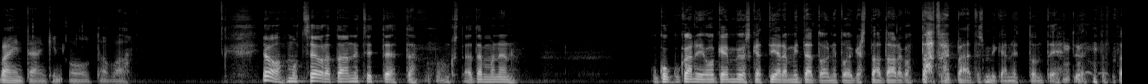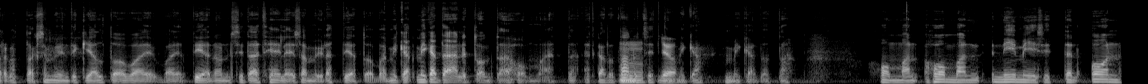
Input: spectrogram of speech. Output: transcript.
vähintäänkin oltava. Joo, mutta seurataan nyt sitten, että onko tämä tämmöinen, kukaan ei oikein myöskään tiedä, mitä toi nyt oikeastaan tarkoittaa, toi päätös, mikä nyt on tehty, että tarkoittaako se myyntikieltoa vai, vai tiedon sitä, että heille ei saa myydä tietoa, vai mikä, mikä tämä nyt on tämä homma, että, että katsotaan mm, nyt sitten, mikä, mikä tota, homman, homman nimi sitten on.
